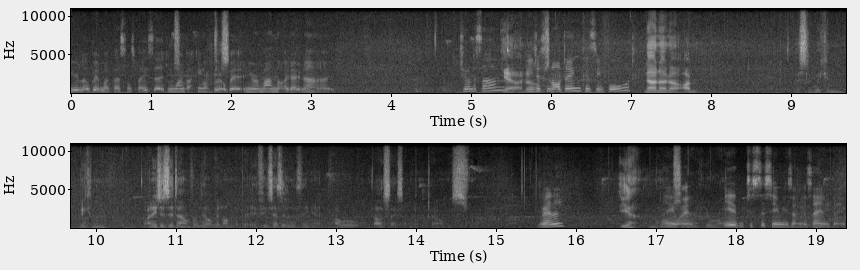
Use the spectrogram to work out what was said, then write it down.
you're a little bit in my personal space there. Do you I'm mind sorry. backing off I'm a little just- bit? And you're a man that I don't know. Do you understand? Yeah, I know, Are you I'm just nodding because you're bored? No, no, no. I'm. Listen, we can, we can. I need to sit down for a little bit longer, but if he says anything, I will. I'll say something. I was- Really? yeah. No, No, I'm you sorry. won't. You're right. You just assume he's not going to say anything.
